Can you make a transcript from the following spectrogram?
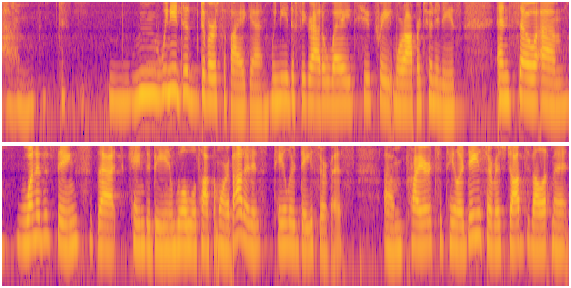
um, just we need to diversify again. We need to figure out a way to create more opportunities. And so, um, one of the things that came to be, and we'll, we'll talk more about it, is tailored day service. Um, prior to tailored day service, job development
